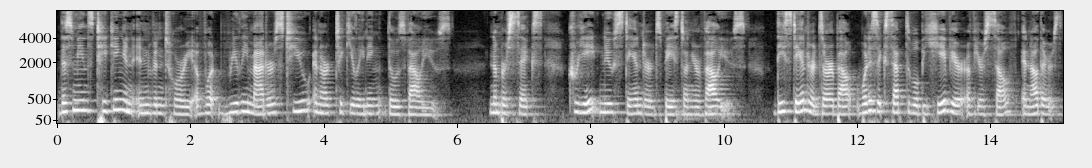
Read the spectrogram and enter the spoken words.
This means taking an inventory of what really matters to you and articulating those values. Number six, create new standards based on your values. These standards are about what is acceptable behavior of yourself and others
